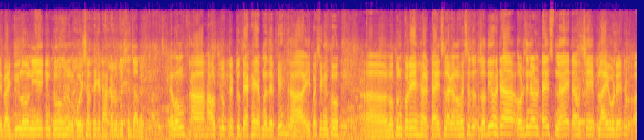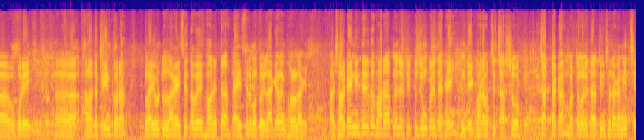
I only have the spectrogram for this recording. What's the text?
এই বাইকগুলো নিয়ে কিন্তু বরিশাল থেকে ঢাকার উদ্দেশ্যে যাবে। এবং আউটলুকটা একটু দেখাই আপনাদেরকে। এই পাশে কিন্তু নতুন করে টাইলস লাগানো হয়েছে। যদিও এটা অরিজিনাল টাইলস না, এটা হচ্ছে প্লাইউডের উপরে আলাদা প্রিন্ট করা। প্লাইউড লাগাইছে, তবে অনেকটা টাইলসের মতোই লাগে, অনেক ভালো লাগে। আর সরকারি নির্ধারিত ভাড়া আপনাদেরকে একটু জুম করে দেখাই। ডেক ভাড়া হচ্ছে চারশো চার টাকা, বর্তমানে তারা তিনশো টাকা নিচ্ছে।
